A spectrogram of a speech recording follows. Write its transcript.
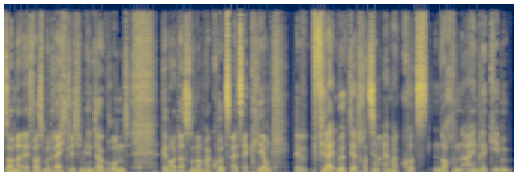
sondern etwas mit rechtlichem Hintergrund. Genau, das nur noch mal kurz als Erklärung. Äh, vielleicht mögt ihr trotzdem einmal kurz noch einen Einblick geben,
